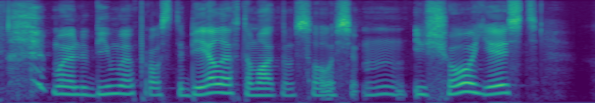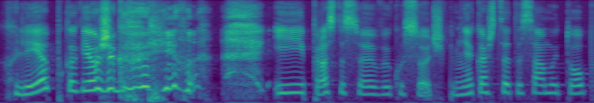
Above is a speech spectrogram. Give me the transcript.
Моя любимая, просто белая в томатном соусе. Еще есть хлеб, как я уже говорила, и просто соевые кусочки. Мне кажется, это самый топ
